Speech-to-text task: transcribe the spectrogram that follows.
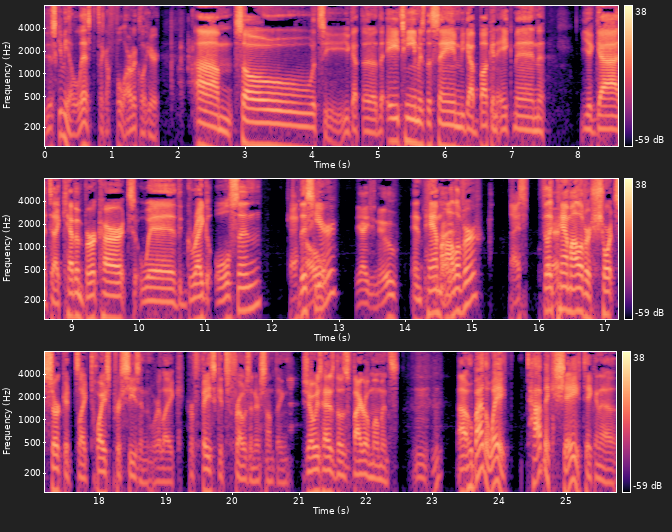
Just give me a list. It's like a full article here. Um. So let's see. You got the the A team is the same. You got Buck and Aikman. You got uh, Kevin Burkhardt with Greg Olsen Okay. this Oh. year, Yeah, he's new. and Pam Right. Oliver. Nice. I feel like Pam Oliver short circuits like twice per season, where like her face gets frozen or something. She always has those viral moments. Mm-hmm. Uh, who, by the way, Todd McShay taking a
